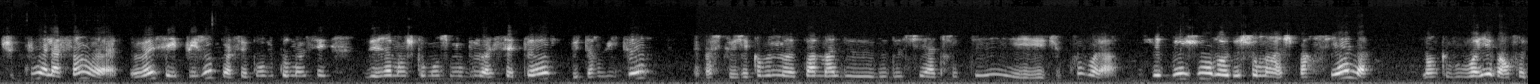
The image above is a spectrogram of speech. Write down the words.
du coup, à la fin, ouais, c'est épuisant parce que quand vous commencez, déjà, moi, je commence mon boulot à 7 heures, plus tard 8 heures, parce que j'ai quand même pas mal de, dossiers à traiter et du coup, voilà. J'ai deux jours de chômage partiel. Donc, vous voyez, bah, en fait,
